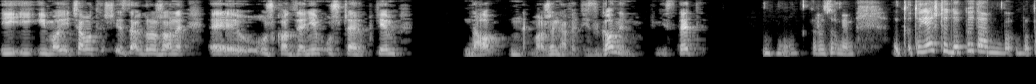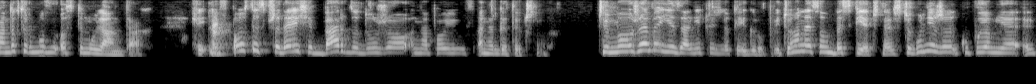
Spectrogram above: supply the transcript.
I, i, I moje ciało też jest zagrożone e, uszkodzeniem, uszczerbkiem, no, może nawet i zgonem, niestety. Mhm, rozumiem. To, to ja jeszcze dopytam, bo, bo pan doktor mówił o stymulantach. I w Polsce sprzedaje się bardzo dużo napojów energetycznych. Czy możemy je zaliczyć do tej grupy? Czy one są bezpieczne? Szczególnie, że kupują je y,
